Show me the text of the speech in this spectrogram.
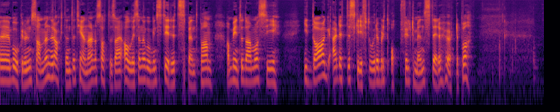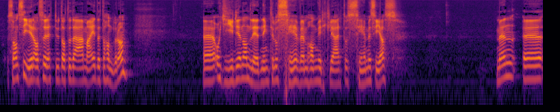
eh, bokrullen sammen, rakte den til tjeneren og satte seg. Alle i synagogen stirret spent på ham. Han begynte da med å si i dag er dette skriftordet blitt oppfylt mens dere hørte på. Så han sier altså rett ut at det er meg dette handler om. Eh, og gir de en anledning til å se hvem han virkelig er, til å se Messias. Men eh,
